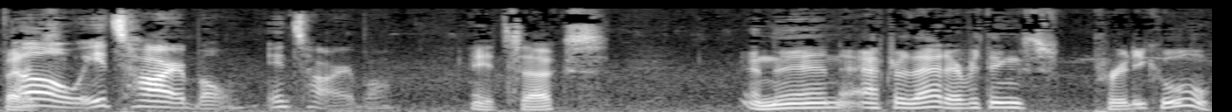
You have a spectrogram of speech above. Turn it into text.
But it's- oh, it's horrible. It's horrible. it sucks. And then after that, everything's pretty cool.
